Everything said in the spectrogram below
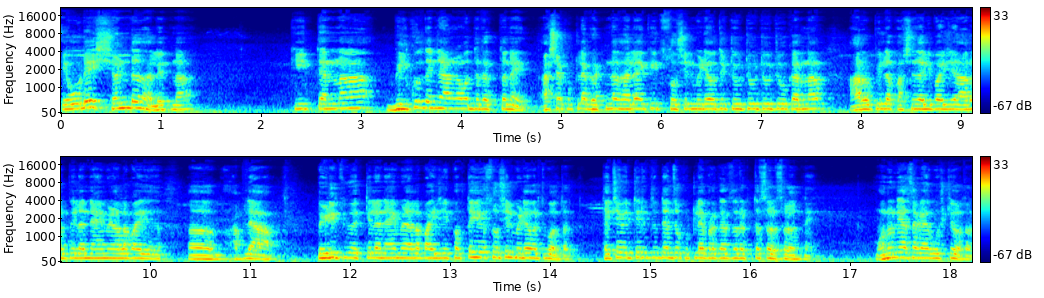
एवढे शंड झालेत ना की त्यांना बिलकुल त्यांच्या अंगामध्ये रक्त नाही अशा कुठल्या घटना झाल्या की सोशल मीडियावरती ट्यू ट्यू ट्यू ट्यू करणार? आरोपीला फाशी झाली पाहिजे आरोपीला न्याय मिळाला पाहिजे आपल्या पीडित व्यक्तीला न्याय मिळाला पाहिजे फक्त हे सोशल मीडियावरती बोलतात. त्याच्या व्यतिरिक्त त्यांचं कुठल्या प्रकारचं रक्त सळसळत नाही. म्हणून या सगळ्या गोष्टी होतात.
